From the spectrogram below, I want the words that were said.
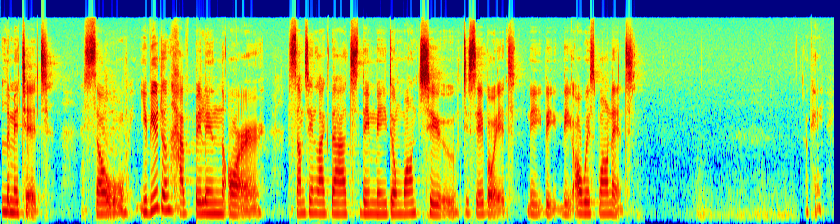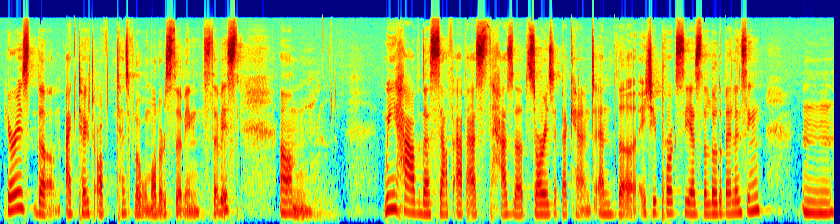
limited. So if you don't have billing or something like that, they may don't want to disable it. They, they, they always want it. Okay, here is the architecture of TensorFlow model serving service. Um, we have the CephFS has a storage backend and the HA proxy as the load balancing. Mm,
